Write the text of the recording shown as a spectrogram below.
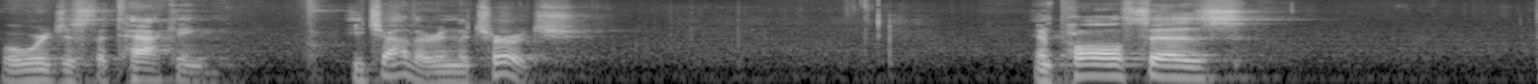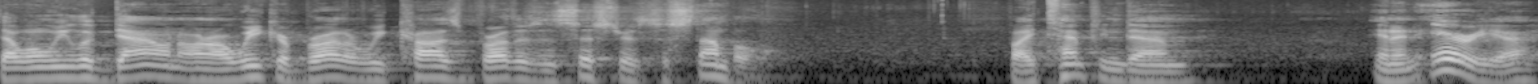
where we're just attacking each other in the church. And Paul says that when we look down on our weaker brother, we cause brothers and sisters to stumble by tempting them in an area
